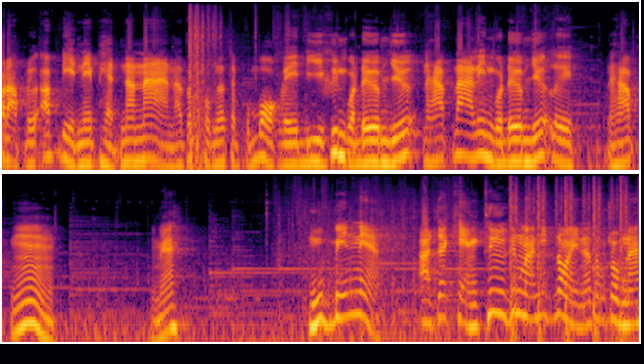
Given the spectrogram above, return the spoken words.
ปรับหรืออัปเดตในแพทหน้าๆนะท่านผู้ชมนะแต่ผมบอกเลยดีขึ้นกว่าเดิมเยอะนะครับน่าเล่นกว่าเดิมเยอะเลยนะครับอืมเห็นไหมมูฟเมนต์เนี่ยอาจจะแข็งทื่อขึ้นมานิดหน่อยนะท่านผู้ชมนะ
